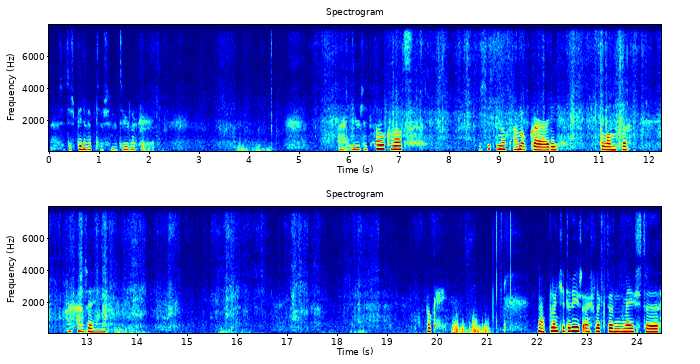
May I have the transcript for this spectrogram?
Er zit een spinnenweb tussen natuurlijk. Ah, hier zit ook wat. Ze zitten nog aan elkaar, die planten. Waar gaan ze heen? Oké. Nou, plantje 3 is eigenlijk de meest uh,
